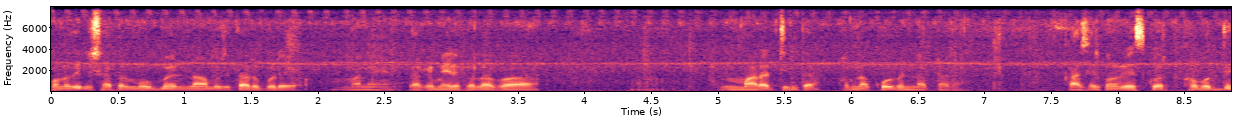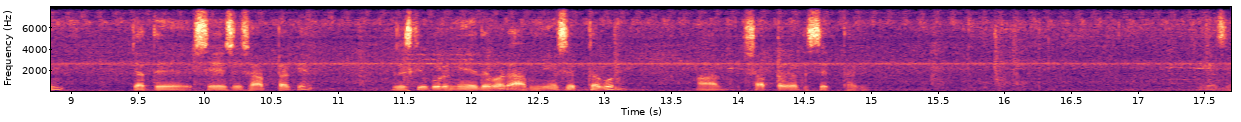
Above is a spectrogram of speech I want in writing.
কোনো দিনই সাপের মুভমেন্ট না বুঝে তার উপরে মানে তাকে মেরে ফেলা বা মারার চিন্তা ভাবনা করবেন না আপনারা। কাছের কোনো রেস্কিউয়ারকে খবর দিন, যাতে সে এসে সাপটাকে রেস্কিউ করে নিয়ে যেতে পারে। আপনিও সেফ থাকুন, আর সাপটা যাতে সেফ থাকে। ঠিক আছে?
